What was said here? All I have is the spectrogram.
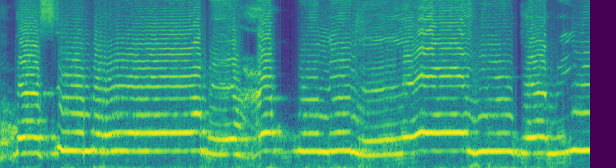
واعتصموا بحبل الله جميعا.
